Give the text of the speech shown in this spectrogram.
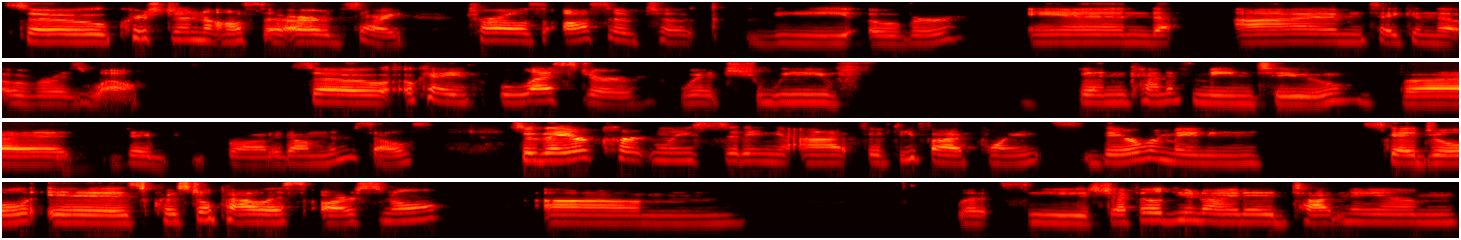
So Christian also, or sorry, Charles also took the over, and I'm taking the over as well. So, okay, Leicester, which we've been kind of mean to, but they brought it on themselves. So they are currently sitting at 55 points. Their remaining schedule is Crystal Palace, Arsenal, um, let's see, Sheffield United, Tottenham,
